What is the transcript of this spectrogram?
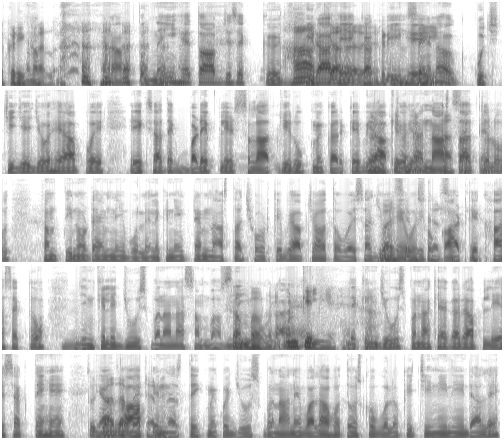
ककड़ी खा लो। है ना तो नहीं है तो आप जैसे हाँ, खीरा है ककड़ी है। ना कुछ चीज़ें जो है आप एक साथ एक बड़े प्लेट सलाद के रूप में करके भी आप जो है ना नाश्ता हैं। चलो हम तीनों टाइम नहीं बोल रहे लेकिन एक टाइम नाश्ता छोड़ के भी आप चाहो तो वैसा जो है उसको काट के खा सकते हो जिनके लिए जूस बनाना संभव संभव नहीं हो। रहा उनके है लिए है, लेकिन हाँ। जूस बना के अगर आप ले सकते हैं तो या तो आपके नज़दीक में कोई जूस बनाने वाला हो तो उसको बोलो कि चीनी नहीं डाले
